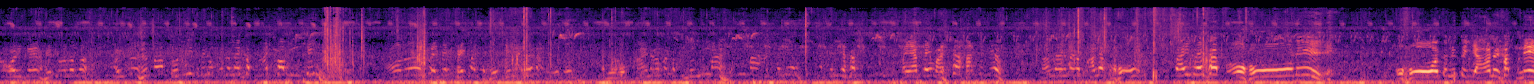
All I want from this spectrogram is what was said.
โอ้ยแกเห็นมาแล้วมั้ยไอ้ยเห็นมาตัวนี้ไม่รู้เป็นอะไรครับปลาชอบจริงๆเอาเลยไปไปไปครับโอ้โหไปไหนแล้วนะโอ้โหโอ้โหขายน้ำมา ไปอัดไม่ไหวอันเดียวอันเลยนะครับอันแล้วโอ้โหไปเลยครับ โอ้โหนี่ โอ้โหตัวนี้ตัวยาวเลยครับนี่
